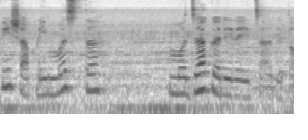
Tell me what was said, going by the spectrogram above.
ફિશ આપણી મસ્ત મજા કરી રહી છે આજે તો.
